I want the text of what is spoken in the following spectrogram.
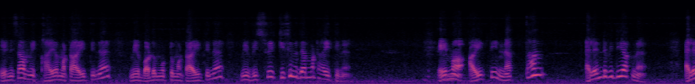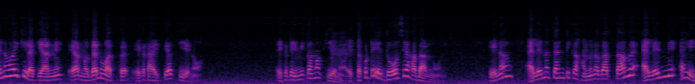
ඒ නිසා මේ කය මට අයිති නැහැ, මේ බඩ මුට්ටු මට අයිති නැහැ, මේ විශ්වයේ කිසිම දෙයක් මට අයිති නැහැ. එහෙම අයිති නැත්තම් ඇලෙන්න විදියක් නැහැ. ඇලෙනවයි කියලා කියන්නේ එයා නොදැනුවත්ව ඒකට අයිතියක් කියනවා. ඒකට හිමිකමක් කියනවා. එතකොට ඒ දෝෂය හදන්න ඕනේ. එහෙනම් ඇලෙන තැන් ටික හඳුනාගත්තාම ඇලෙන්නේ ඇයි?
